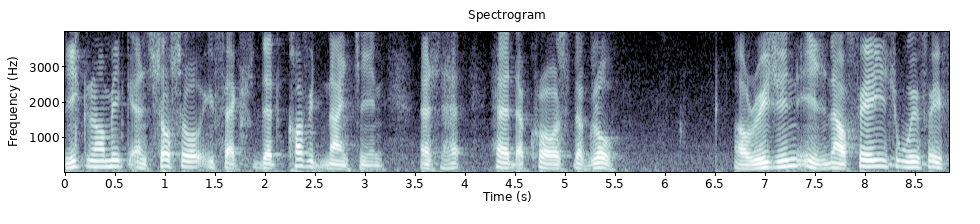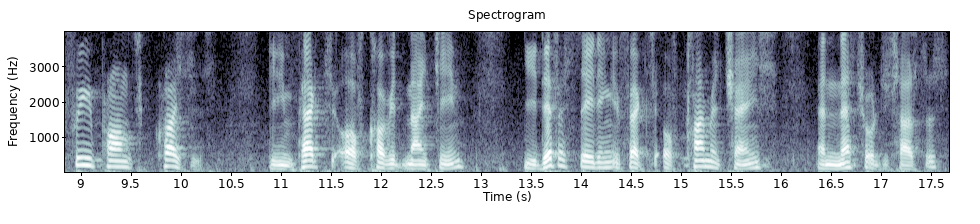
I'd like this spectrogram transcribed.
economic and social effects that COVID-19 has ha had across the globe. Our region is now faced with a three-pronged crisis. The impacts of COVID-19, the devastating effects of climate change and natural disasters,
